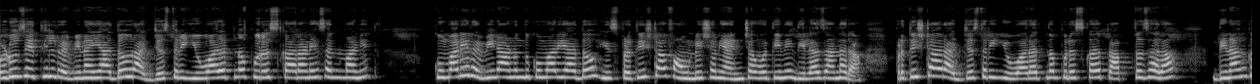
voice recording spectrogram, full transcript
वडूज येथील रवीना यादव राज्यस्तरीय युवारत्न पुरस्काराने सन्मानित. कुमारी रवीना आनंदकुमार यादव हिस प्रतिष्ठा फाउंडेशन यांच्या वतीने दिला जाणारा प्रतिष्ठा राज्यस्तरीय युवारत्न पुरस्कार प्राप्त झाला. दिनांक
